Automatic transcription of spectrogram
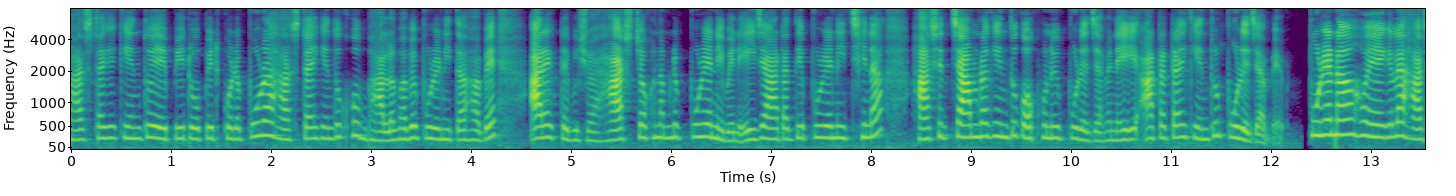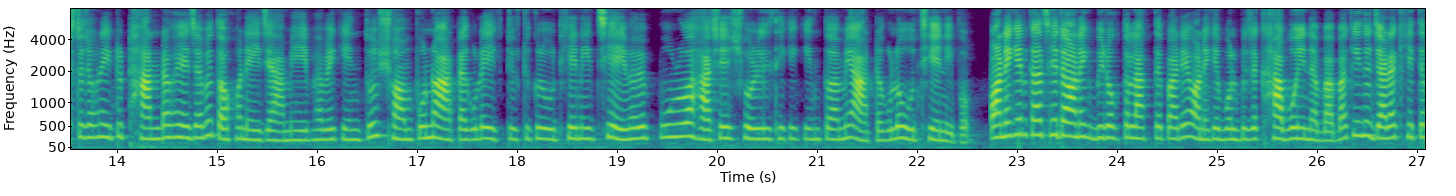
হাঁসটাকে কিন্তু এপিট ওপিট করে পুরো হাঁসটাই কিন্তু খুব ভালোভাবে পুড়ে নিতে হবে। আরেকটা বিষয়, হাঁস যখন আপনি পুড়ে নেবেন, এই যে আটা দিয়ে পুড়ে নিচ্ছি না, হাঁসের চামড়া কিন্তু কখনোই পুড়ে যাবে না, এই আটাটাই কিন্তু পুড়ে যাবে। পুড়ে নেওয়া হয়ে গেলে হাঁসটা যখন একটু ঠান্ডা হয়ে যাবে, তখন এই যে আমি এইভাবে কিন্তু সম্পূর্ণ আটাগুলো একটু একটু করে উঠিয়ে নিচ্ছি। এইভাবে পুরো হাঁসের শরীর থেকে কিন্তু আমি আটাগুলো উঠিয়ে নিব। অনেকের কাছে এটা অনেক বিরক্ত লাগতে পারে, অনেকে বলবে যে খাবোই না বাবা, কিন্তু যারা খেতে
